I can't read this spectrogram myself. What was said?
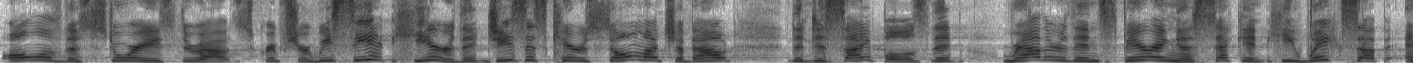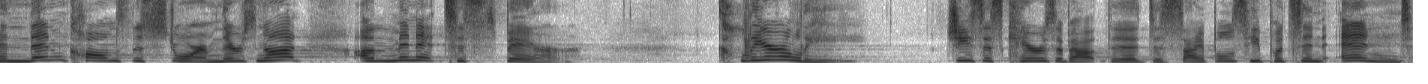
all of the stories throughout Scripture. We see it here that Jesus cares so much about the disciples that rather than sparing a second, he wakes up and then calms the storm. There's not a minute to spare. Clearly, Jesus cares about the disciples. He puts an end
